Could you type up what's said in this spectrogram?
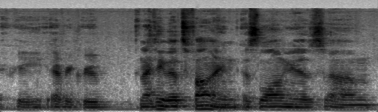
every every group, and I think that's fine as long as um,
